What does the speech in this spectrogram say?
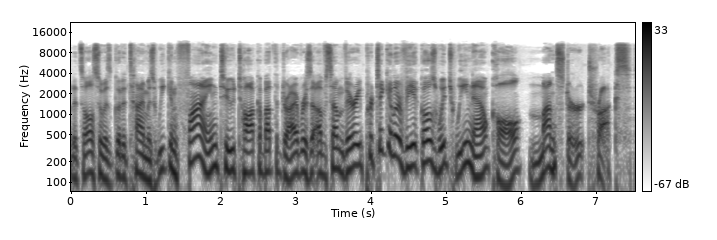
But it's also as good a time as we can find to talk about the drivers of some very particular vehicles, which we now call monster trucks.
